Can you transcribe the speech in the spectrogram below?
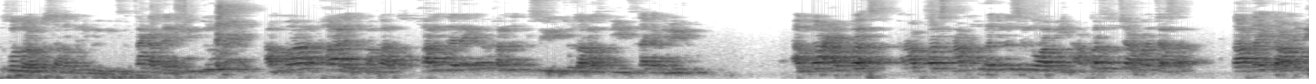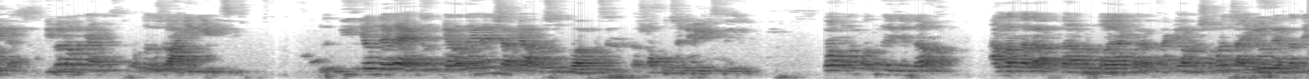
রসুল দোয়া ধনী করে দিয়েছে। দেয় কিন্তু আম্মা খালেদ আমার খালেদ দেয় কেন? খালেদ কিছুই দিয়েছে দিবে। আম্মা আব্বাস আব্বাস আমু রাজুল ছিল আমি। আব্বাস হচ্ছে আমার চাষা তার দায়িত্ব আমি দিলাম দিবেন আমাকে আমি কত বছর আগে দিয়ে দিয়েছি। তিনজন দেয় না, একজন কেন দেয় না সাথে আব্বাস দোয়া করছেন তার সম্পদ ছেড়ে গেছে। কখনো কখনো এই জন্য আল্লাহ তালা তার উপর দয়া করে তাকে অনেক সময় চাইলেও দেন না, যে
